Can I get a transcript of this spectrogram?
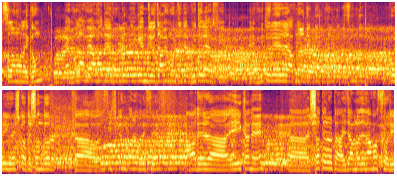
আসসালামু আলাইকুম। এখন আমি আমাদের হরিকাটি কেন্দ্রীয় জামে মসজিদের ভিতরে আসি এই ভিতরে আপনারা দেখতে পাচ্ছেন কত সুন্দর পরিবেশ, কত সুন্দর সিস্টেম করা হয়েছে। আমাদের এইখানে সতেরোটা, এই যে আমরা যে নামাজ পড়ি,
